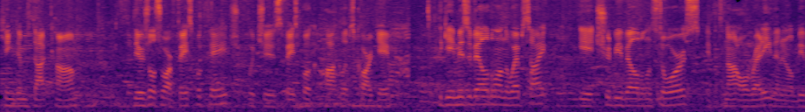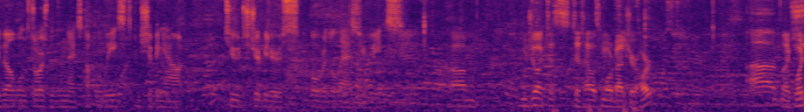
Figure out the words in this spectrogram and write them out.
kingdoms.com. There's also our Facebook page, which is Facebook Apocalypse Card Game. The game is available on the website. It should be available in stores. If it's not already, then it'll be available in stores within the next couple of weeks. It's been shipping out to distributors over the last few weeks. Would you like to, to tell us more about your art? like what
